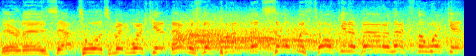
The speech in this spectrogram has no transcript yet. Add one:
There it is, out towards mid-wicket. That was the punt that Salt was talking about, and that's the wicket.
